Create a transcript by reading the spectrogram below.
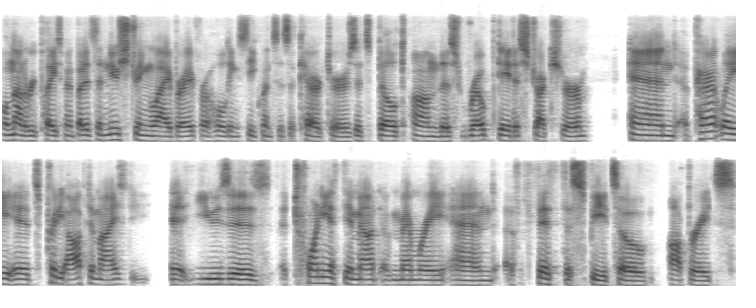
well, not a replacement, but it's a new string library for holding sequences of characters. It's built on this rope data structure, and apparently it's pretty optimized. It uses a 20th the amount of memory and a fifth the speed, so operates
